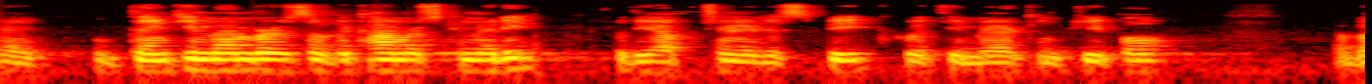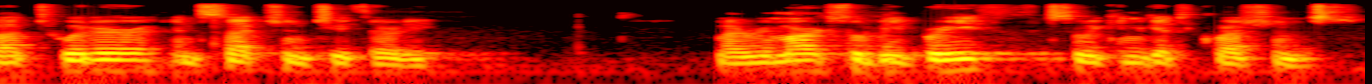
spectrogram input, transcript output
Okay, thank you members of the Commerce Committee for the opportunity to speak with the American people about Twitter and Section 230. My remarks will be brief so we can get to questions.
